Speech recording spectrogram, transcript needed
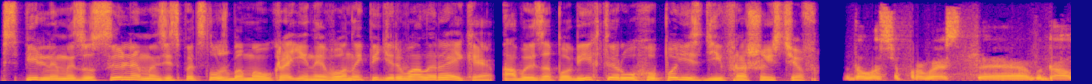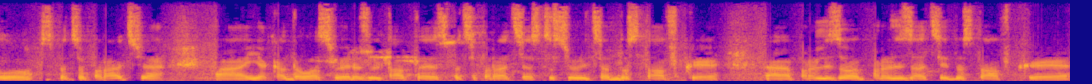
Спільними зусиллями зі спецслужбами України вони підірвали рейки, аби запобігти руху поїздів рашистів. Вдалося провести вдалу спецоперацію, яка дала свої результати. Спецоперація стосується доставки паралізації доставки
